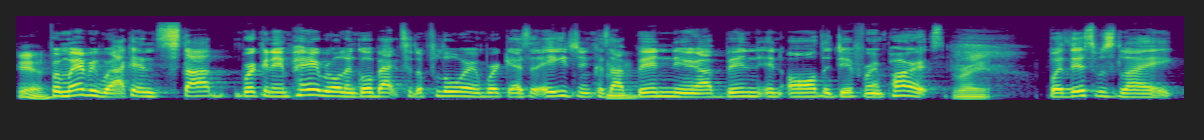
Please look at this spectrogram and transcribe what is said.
Yeah. from everywhere. I can stop working in payroll and go back to the floor and work as an agent because i've mm-hmm. been there. I've been in all the different parts. Right. but this was like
